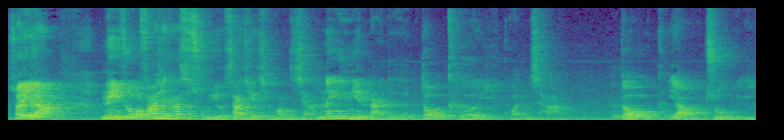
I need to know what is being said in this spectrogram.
所以啊，你如果发现他是处于有煞气的情况之下，那一年来的人都可以观察，都要注意，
